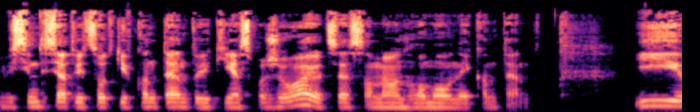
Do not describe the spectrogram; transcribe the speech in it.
80% контенту, який я споживаю, це саме англомовний контент. І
